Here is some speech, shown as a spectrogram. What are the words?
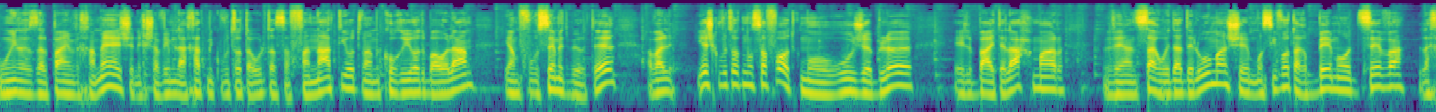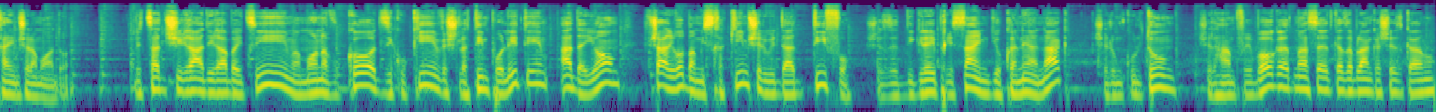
ווינרס 2005, שנחשבים לאחת מקבוצות האולטרס הפנאטיות והמקוריות בעולם, היא המפורסמת ביותר, אבל יש קבוצות נוספות כמו רוז'ה בלו, אל בית אל אחמר ואנסר ווידאד אל אומה, שמוסיפות הרבה מאוד צבע לחיים של המועדון. לצד שירה אדירה ביציעים, המון אבוקות, זיקוקים ושלטים פוליטיים, עד היום אפשר לראות במשחקים של ווידאד טיפו, שזה דגלי פריסה עם דיוקני ענק, של אום כולתום, של המפרי בוגרד מהסרט קזבלנקה שהזכרנו,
